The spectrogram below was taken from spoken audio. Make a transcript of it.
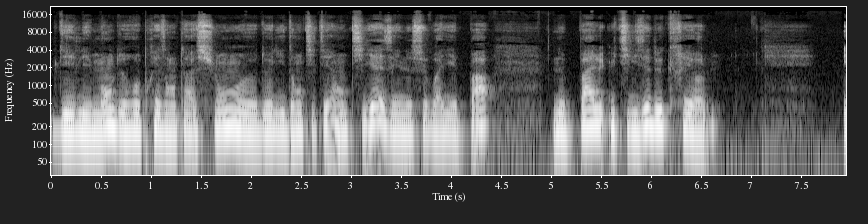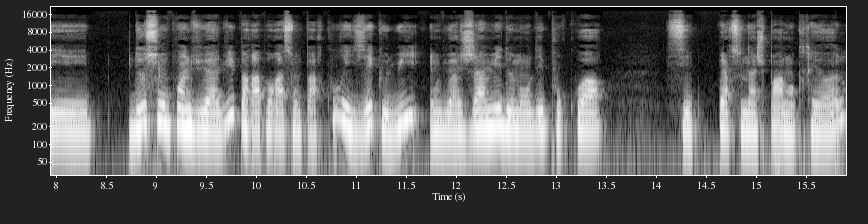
d'éléments de représentation euh, de l'identité antillaise et ne se voyait pas ne pas utiliser de créole. Et de son point de vue à lui, par rapport à son parcours, il disait que lui, on lui a jamais demandé pourquoi ses personnages parlent en créole,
